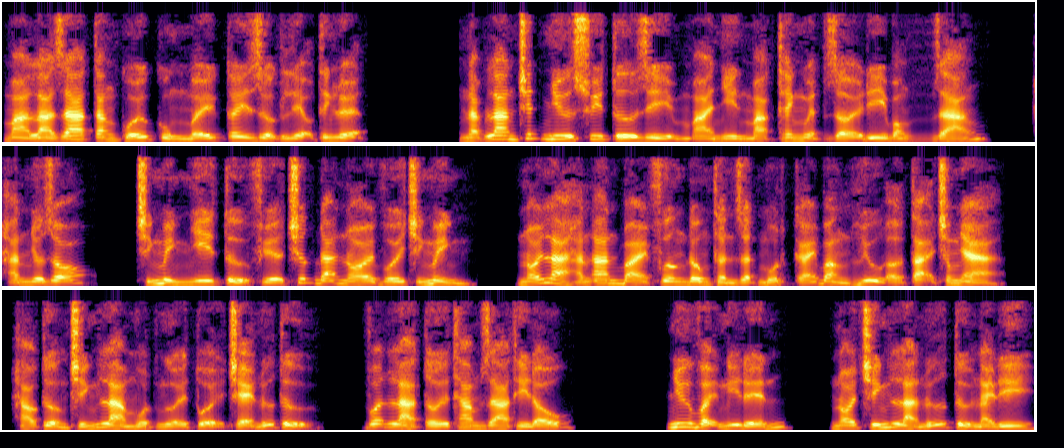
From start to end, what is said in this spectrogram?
mà là gia tăng cuối cùng mấy cây dược liệu tinh luyện. Nạp Lan chết như suy tư gì mà nhìn Mạc Thanh Nguyệt rời đi bóng dáng, hắn nhớ rõ, chính mình nhi tử phía trước đã nói với chính mình, nói là hắn an bài phương đông thần giật một cái bằng hưu ở tại trong nhà, hảo tưởng chính là một người tuổi trẻ nữ tử, vẫn là tới tham gia thi đấu. Như vậy nghĩ đến, nói chính là nữ tử này đi.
